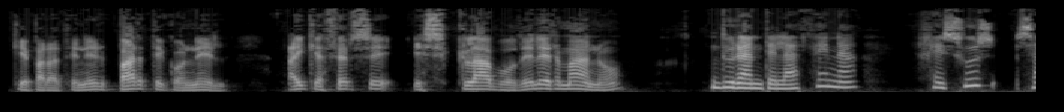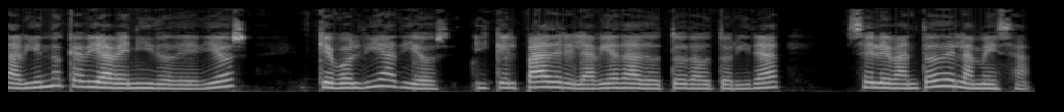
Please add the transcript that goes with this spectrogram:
que para tener parte con él hay que hacerse esclavo del hermano, durante la cena, Jesús, sabiendo que había venido de Dios, que volvía a Dios y que el Padre le había dado toda autoridad, se levantó de la mesa,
